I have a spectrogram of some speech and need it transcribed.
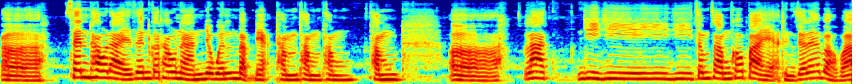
เออเส้นเท่าใดเส้นก็เท่านั้นยกเว้นแบบเนี้ยทำทำทำทำเอ่อลากยียียีจำๆเข้าไปอะถึงจะได้แบบว่า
